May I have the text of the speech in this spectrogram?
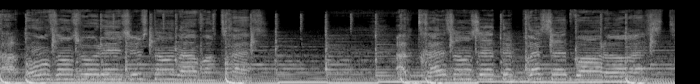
À 11 ans, je voulais juste en avoir 13. À 13 ans, j'étais pressé de voir le reste.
